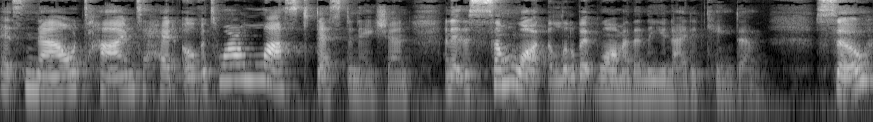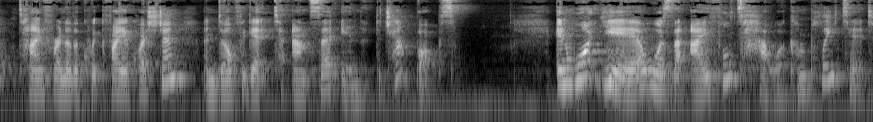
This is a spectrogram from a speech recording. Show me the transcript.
It's now time to head over to our last destination and it is somewhat a little bit warmer than the United Kingdom. So time for another quick fire question and don't forget to answer in the chat box. In what year was the Eiffel Tower completed?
